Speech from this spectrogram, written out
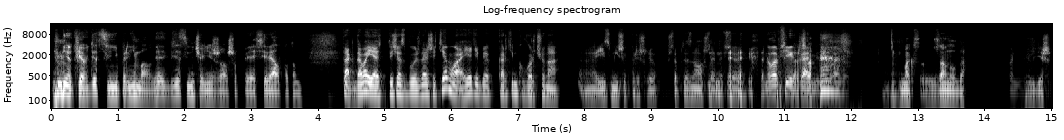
Нет, я в детстве не принимал. Я в детстве ничего не жрал, чтобы я сериал потом. Так, давай я, ты сейчас будешь дальше тему, а я тебе картинку Ворчуна э, из Мишек пришлю, чтобы ты знал, что это все... Ну, вообще их звали. Макс, зануда. Видишь?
